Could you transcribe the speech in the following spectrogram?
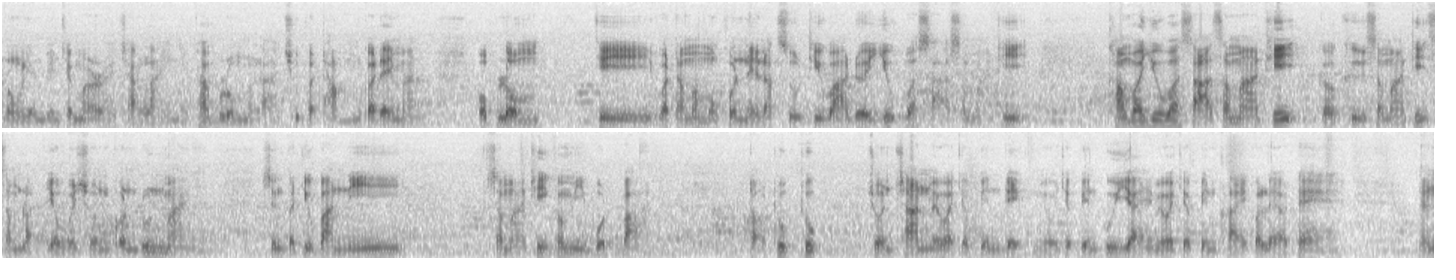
โรงเรียนเบญจมราชาลัย ในพระบรมราชูปถัมภ์ก็ได้มาอบรมที่วัดธรรมมงคลในหลักสูตรที่ว่าด้วยยุวศาสตร์สมาธิคำว่ายุวศาสตร์สมาธิก็คือสมาธิสำหรับเยาวชนคนรุ่นใหม่ ซึ่งปัจจุบันนี้สมาธิก็มีบทบาท ต่อทุกๆชนชั้น ไม่ว่าจะเป็นเด็ก ไม่ว่าจะเป็นผู้ใหญ่ ไม่ว่าจะเป็นใครก็แล้วแต่ นั้น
